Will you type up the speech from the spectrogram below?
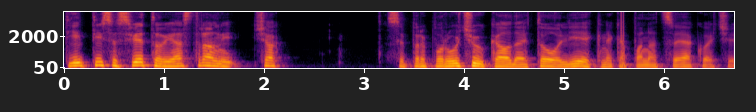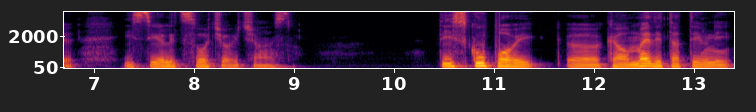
Ti, ti se svjetovi astralni čak se preporučuju kao da je to lijek, neka panaceja koja će iscijeliti svo čovječanstvo ti skupovi e, kao meditativni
